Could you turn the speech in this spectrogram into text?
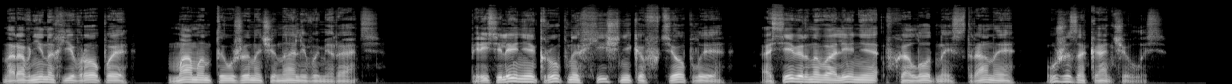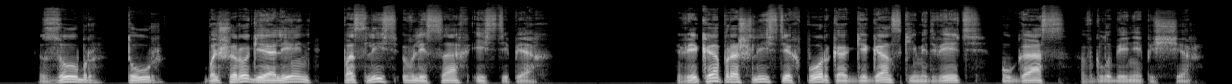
На равнинах Европы мамонты уже начинали вымирать. Переселение крупных хищников в теплые, а северного оленя в холодные страны уже заканчивалось. Зубр, тур, большерогий олень паслись в лесах и степях. Века прошли с тех пор, как гигантский медведь угас в глубине пещер.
